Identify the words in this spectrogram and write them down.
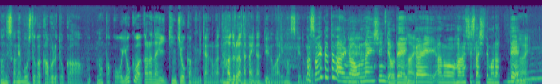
なんですかね、帽子とかかぶるとか、なんかこう、よくわからない緊張感みたいなのがあって、ハードルが高いなっていうのがありますけどまあそういう方は今、オンライン診療で一回、はい、あの、お話しさせてもらって、はい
